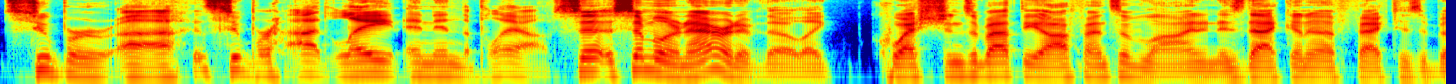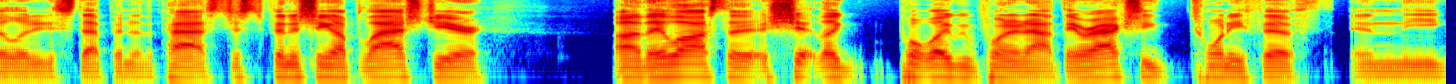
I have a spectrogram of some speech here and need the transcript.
super, uh, super hot late and in the playoffs. Si- similar narrative though, like questions about the offensive line and is that going to affect his ability to step into the pass? Just finishing up last year, uh, they lost a shit like like we pointed out. They were actually 25th in the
